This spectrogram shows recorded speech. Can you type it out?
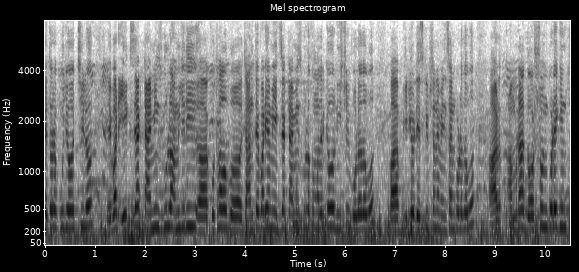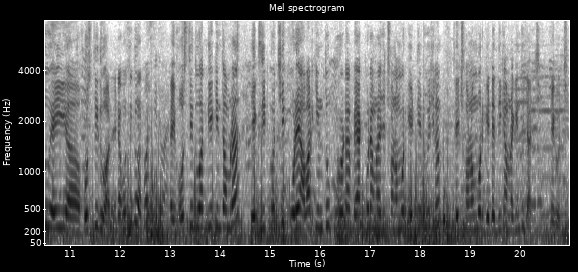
ভেতরে পুজো হচ্ছিল। এবার এক্স্যাক্ট টাইমিংসগুলো আমি যদি কোথাও জানতে পারি আমি এক্স্যাক্ট টাইমিংসগুলো তোমাদেরকেও নিশ্চয়ই বলে দেবো বা ভিডিও ডেসক্রিপশনে মেনশন করে দেবো। আর আমরা দর্শন করে কিন্তু এই হস্তি দুয়ার এটা হস্তি দুয়ার। এই হস্তি দুয়ার দিয়ে কিন্তু আমরা এক্সিট করছি করে আবার কিন্তু পুরোটা ব্যাক করে আমরা যে ছ নম্বর গেট দিয়ে ঢুকেছিলাম সেই ছ নম্বর গেটের দিকে আমরা কিন্তু যাচ্ছি এগোচ্ছি।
